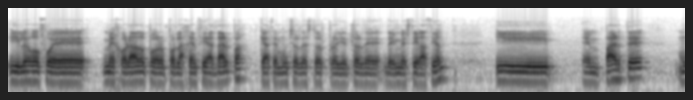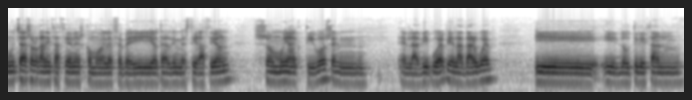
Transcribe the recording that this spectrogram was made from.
y luego fue mejorado por, por la agencia DARPA, que hace muchos de estos proyectos de, de investigación. Y en parte muchas organizaciones como el FBI y otras de investigación son muy activos en, en la Deep Web y en la Dark Web y, y lo utilizan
